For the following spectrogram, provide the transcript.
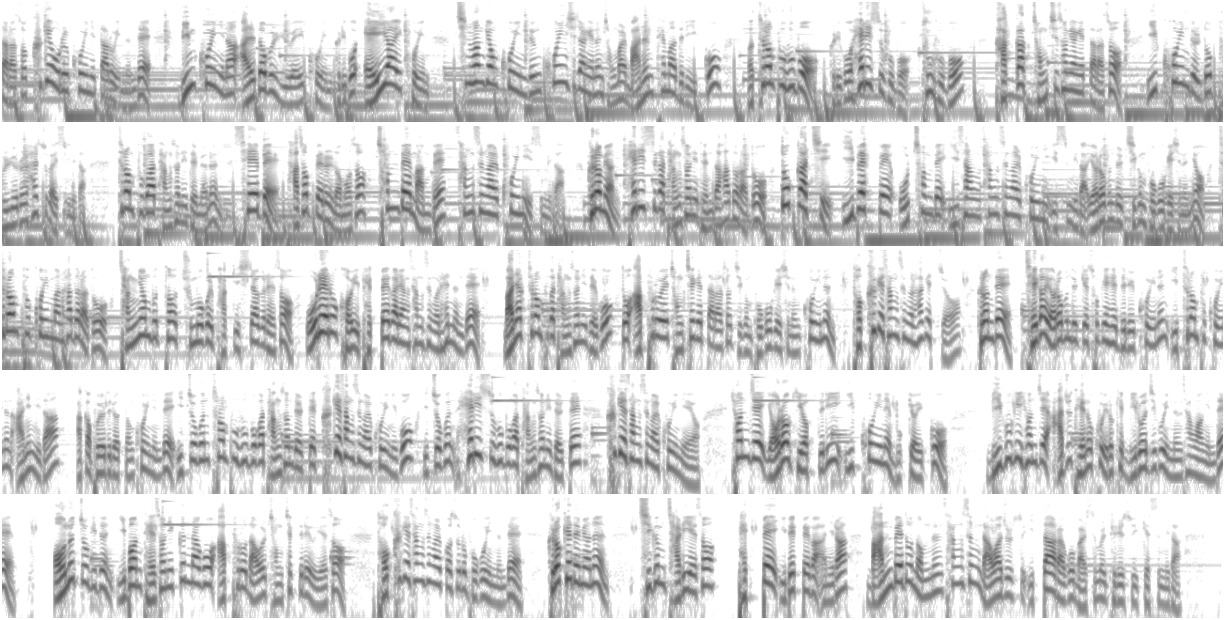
따라서 크게 오를 코인이 따로 있는데 밈코인이나 RWA 코인 그리고 AI 코인 친환경 코인 등 코인 시장에는 정말 많은 테마들이 있고 어, 트럼프 후보 그리고 해리스 후보 두 후보 각각 정치 성향에 따라서 이 코인들도 분류를 할 수가 있습니다. 트럼프가 당선이 되면은 3배, 5배를 넘어서 1000배, 만배 상승할 코인이 있습니다. 그러면 해리스가 당선이 된다 하더라도 똑같이 200배, 5000배 이상 상승할 코인이 있습니다. 여러분들 지금 보고 계시는요. 트럼프 코인만 하더라도 작년부터 주목을 받기 시작을 해서 올해로 거의 100배 가량 상승을 했는데 만약 트럼프가 당선이 되고 또 앞으로의 정책에 따라서 지금 보고 계시는 코인은 더 크게 상승을 하겠죠. 그런데 제가 여러분들께 소개해 드릴 코인은 이 트럼프 코인은 아닙니다. 아까 보여드렸던 코인인데 이쪽은 트럼프 후보가 당선될 때 크게 상승할 코인이고 이쪽은 해리스 후보가 당선이 될 때 크게 상승할 코인이에요. 현재 여러 기업들이 이 코인에 묶여 있고 미국이 현재 아주 대놓고 이렇게 미뤄지고 있는 상황인데 어느 쪽이든 이번 대선이 끝나고 앞으로 나올 정책들에 의해서 더 크게 상승할 것으로 보고 있는데 그렇게 되면은 지금 자리에서 100배, 200배가 아니라 만 배도 넘는 상승 나와줄 수 있다라고 말씀을 드릴 수 있겠습니다.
